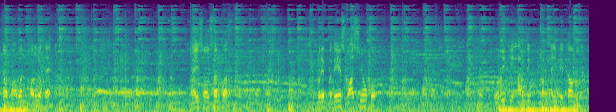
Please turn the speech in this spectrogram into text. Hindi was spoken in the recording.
का पावन पर्व है। मैं इस अवसर पर पूरे प्रदेशवासियों को होली की हार्दिक बधाई देता हूँ।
